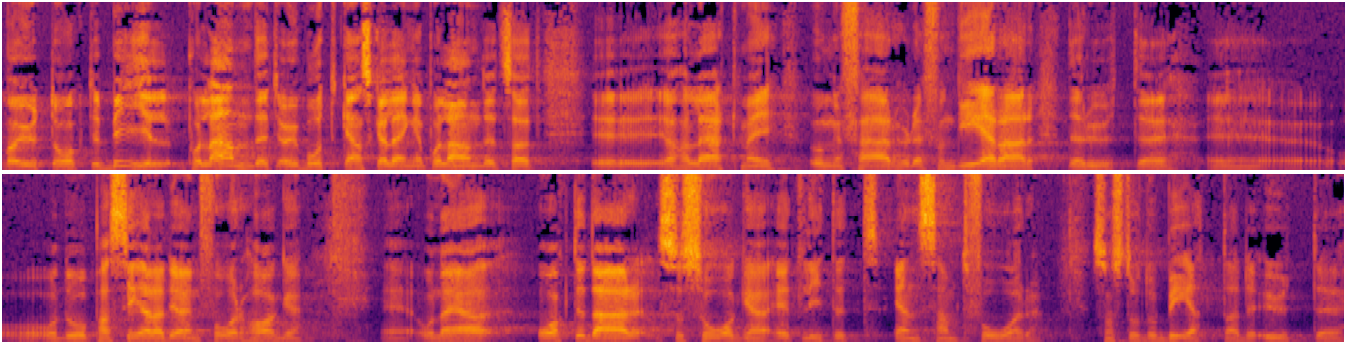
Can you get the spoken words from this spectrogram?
var ute och åkte bil på landet. Jag har ju bott ganska länge på landet så att eh, jag har lärt mig ungefär hur det fungerar där ute. Eh, och då passerade jag en fårhage. Eh, och när jag åkte där så såg jag ett litet ensamt får som stod och betade ute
